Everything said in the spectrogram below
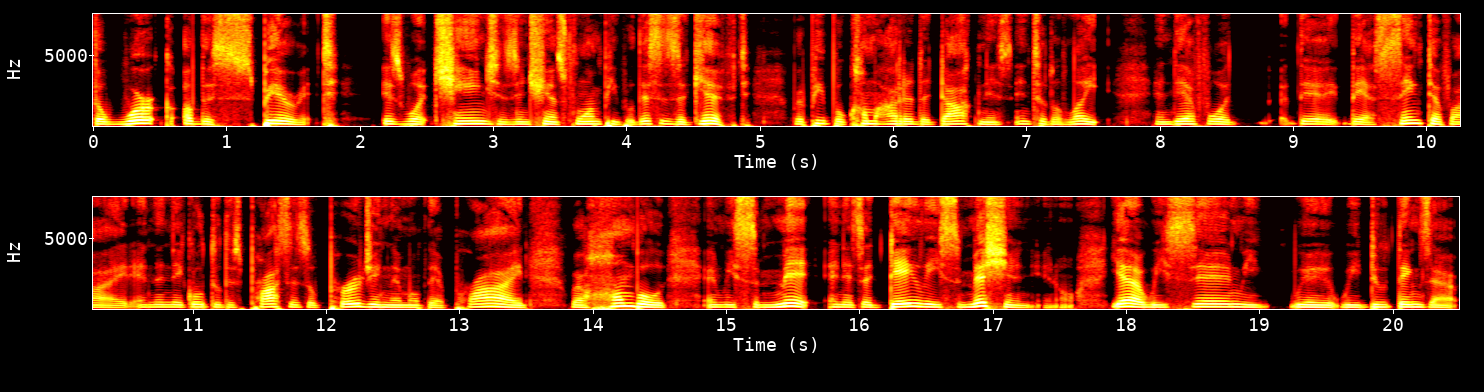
the work of the Spirit is what changes and transforms people. This is a gift where people come out of the darkness into the light, and therefore they're, they're sanctified. And then they go through this process of purging them of their pride. We're humbled and we submit, and it's a daily submission. You know, yeah, we sin, we we we do things that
